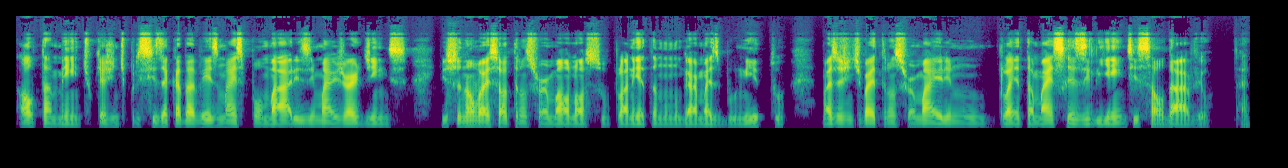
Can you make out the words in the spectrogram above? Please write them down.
altamente. O que a gente precisa é cada vez mais pomares e mais jardins. Isso não vai só transformar o nosso planeta num lugar mais bonito, mas a gente vai transformar ele num planeta mais resiliente e saudável. Né?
